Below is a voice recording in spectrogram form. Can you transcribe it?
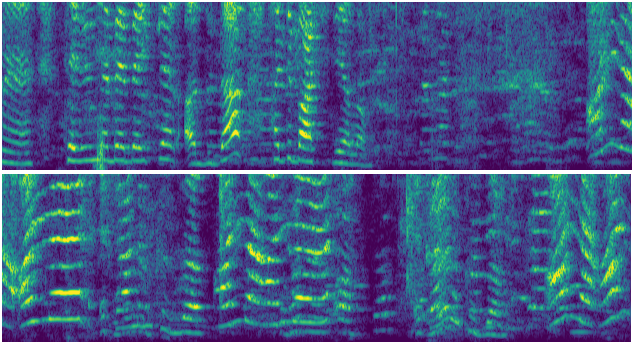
Ee, Sevimli Bebekler adı da. Hadi başlayalım. Anne, anne. Efendim kızım. Anne, anne. Efendim kızım. Anne, anne.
